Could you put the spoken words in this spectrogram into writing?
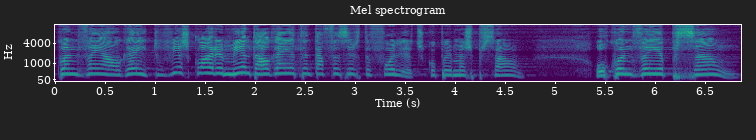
quando vem alguém, tu vês claramente alguém a tentar fazer-te a folha, desculpem-me a expressão, ou quando vem a pressão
